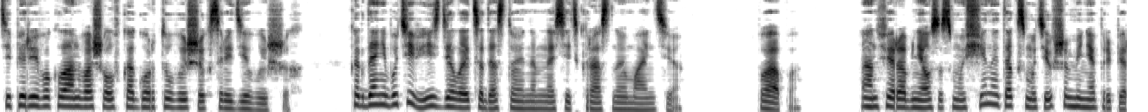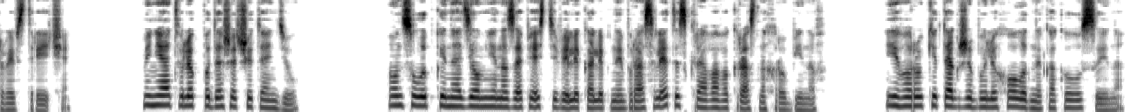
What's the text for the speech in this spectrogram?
Теперь его клан вошел в когорту высших среди высших. Когда-нибудь и Ви сделается достойным носить красную мантию. Папа. Анфер обнялся с мужчиной, так смутившим меня при первой встрече. Меня отвлек подошедший Тандю. Он с улыбкой надел мне на запястье великолепный браслет из кроваво-красных рубинов. Его руки также были холодны, как и у сына.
